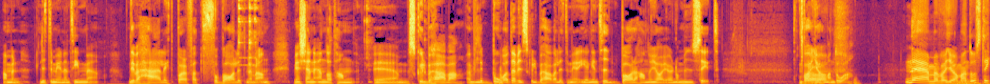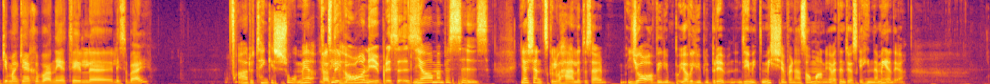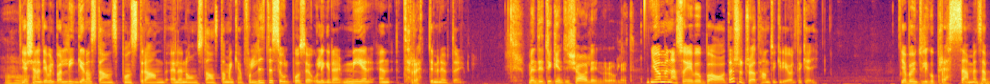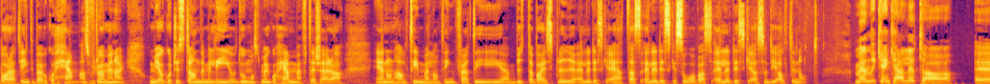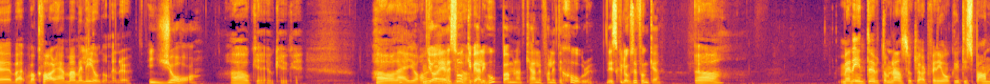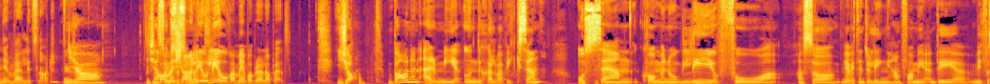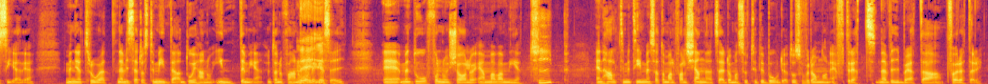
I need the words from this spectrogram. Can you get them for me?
ja, men, lite mer än en timme. Det var härligt bara för att få vara lite med varandra. Men jag känner ändå att han eh, skulle behöva, eller båda vi skulle behöva lite mer egen tid. Bara han och jag gör något mysigt. Vad Ja. gör man då? Nej, men vad gör man? Då sticker man kanske bara ner till eh, Liseberg. Ja, du tänker så. Men jag, Fast det tänk- var ja. ni ju precis. Ja, men precis. Jag kände att det skulle vara härligt och så här, jag vill, ju, jag vill ju bli brun. Det är ju mitt mission för den här sommaren. Jag vet inte hur jag ska hinna med det. Jag känner att jag vill bara ligga någonstans på en strand eller någonstans där man kan få lite sol på sig och ligga där mer än 30 minuter. Men det tycker inte Charlie är något roligt. Ja, men alltså är vi och badar så tror jag att han tycker det är helt okej. Jag behöver inte ligga och pressa, men så här, bara att jag inte behöver gå hem. Alltså förstår du vad jag menar? Om jag går till stranden med Leo, då måste man ju gå hem efter så här, en och en halv timme eller någonting för att det är byta bajsblöja, eller det ska ätas, eller det ska sovas, eller det ska... Alltså det är alltid något. Men kan Kalle ta, eh, vara var kvar hemma med Leo då menar du? Ja. Ja, okej, okej, okej. Ja, nej, jag Ja, eller så åker vi allihopa, men att Kalle får lite jour. Det skulle också funka. Ja. Men inte utomlands såklart, för ni åker ju till Spanien väldigt snart. Ja. Kommer Charlie att- och Leo vara med på bröllopet? Ja, barnen är med under själva vixen och sen kommer nog Leo få, alltså jag vet inte hur länge han får vara med, det, vi får se det. Men jag tror att när vi sätter oss till middag, då är han nog inte med, utan då får han nog lägga sig. Eh, men då får nog Charlie och Emma vara med typ en halvtimme, timme så att de i alla fall känner att så här, de har suttit vid bordet och så får de någon efterrätt när vi börjar äta förrätter.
